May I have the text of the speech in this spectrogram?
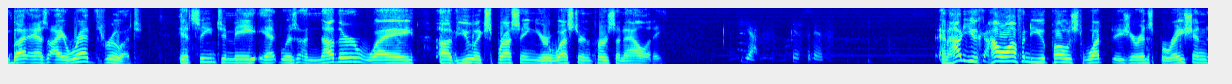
but as I read through it, it seemed to me it was another way of you expressing your Western personality. Yes, yes, it is. And how do you? How often do you post? What is your inspiration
